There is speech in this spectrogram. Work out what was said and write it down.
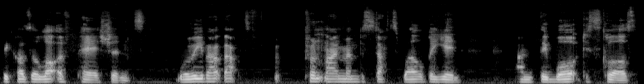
Because a lot of patients worry about that frontline member staff's well-being and they won't disclose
